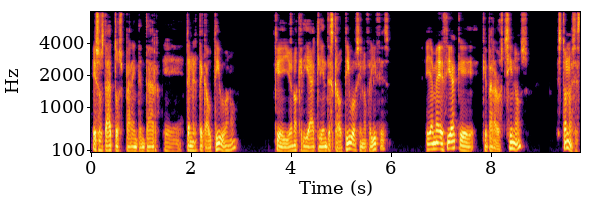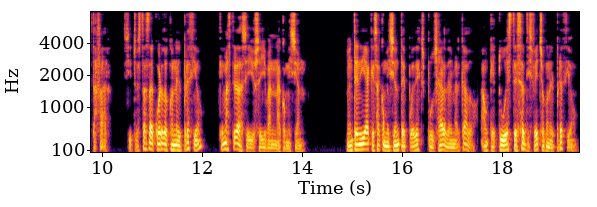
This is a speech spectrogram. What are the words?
esos datos para intentar eh, tenerte cautivo, ¿no? Que yo no quería clientes cautivos, sino felices. Ella me decía que, que para los chinos esto no es estafar. Si tú estás de acuerdo con el precio, ¿qué más te da si ellos se llevan una comisión? No entendía que esa comisión te puede expulsar del mercado, aunque tú estés satisfecho con el precio.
